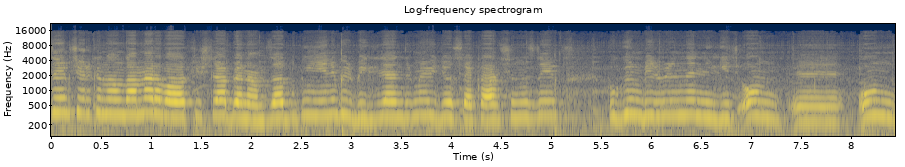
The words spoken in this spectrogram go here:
Hepinize Hemşeri kanalından merhaba arkadaşlar ben Hamza. Bugün yeni bir bilgilendirme videosuyla karşınızdayım. Bugün birbirinden ilginç 10 e, 10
